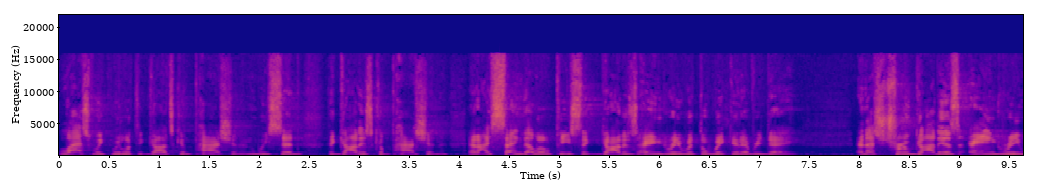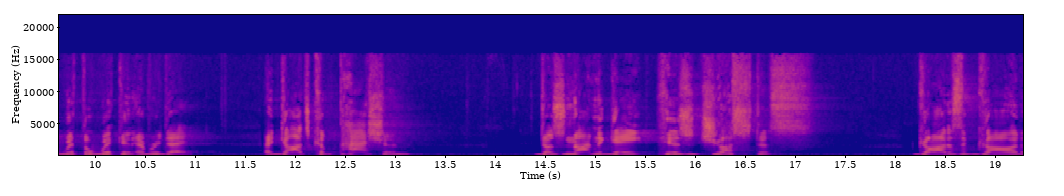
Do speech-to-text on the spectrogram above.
last week we looked at God's compassion and we said that God is compassion. And I sang that little piece that God is angry with the wicked every day. And that's true. God is angry with the wicked every day. And God's compassion does not negate his justice. God is a God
